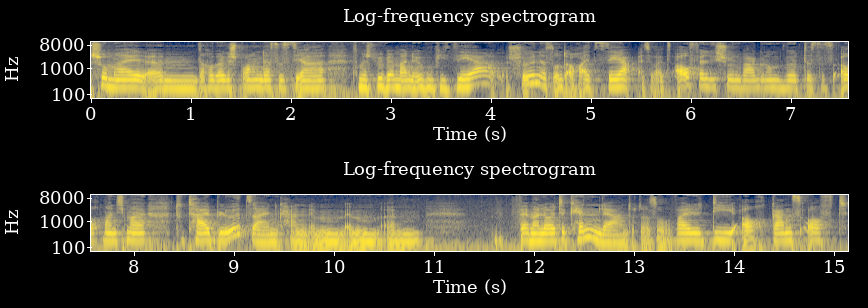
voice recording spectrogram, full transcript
schon mal ähm, darüber gesprochen, dass es ja zum Beispiel, wenn man irgendwie sehr schön ist und auch als sehr, also als auffällig schön wahrgenommen wird, dass es auch manchmal total blöd sein kann im, im ähm, wenn man Leute kennenlernt oder so, weil die auch ganz oft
